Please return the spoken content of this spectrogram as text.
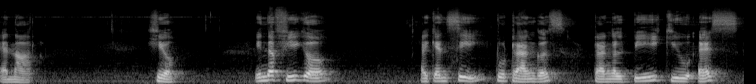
NR. Here, in the figure, I can see two triangles, triangle PQS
